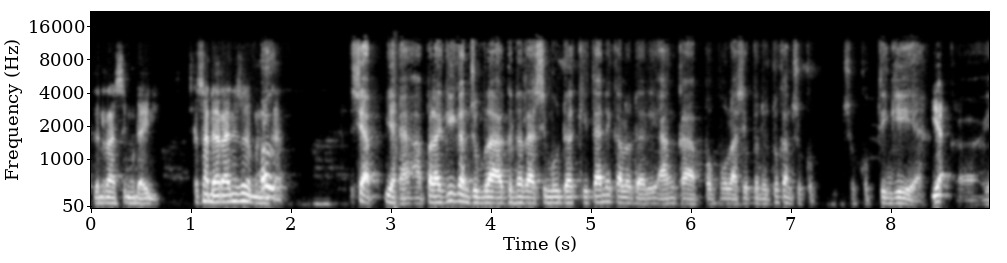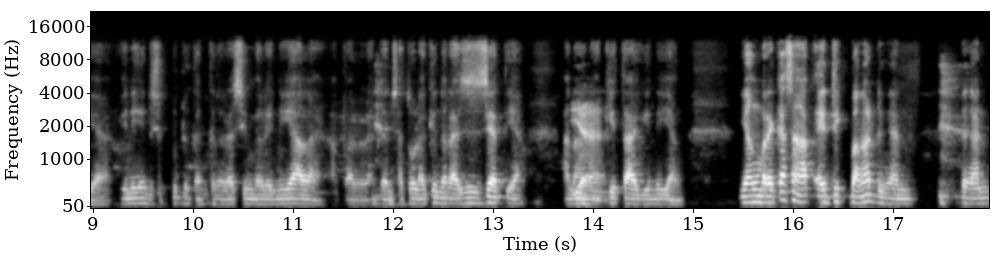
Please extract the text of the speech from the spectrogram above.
generasi muda ini kesadarannya sudah meningkat. Oh, siap ya, apalagi kan jumlah generasi muda kita ini kalau dari angka populasi penduduk kan cukup cukup tinggi ya. Ya. Uh, ya, ini yang disebut dengan generasi milenial lah, apalagi dan satu lagi generasi Z ya, anak-anak ya. kita gini yang yang mereka sangat edik banget dengan dengan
